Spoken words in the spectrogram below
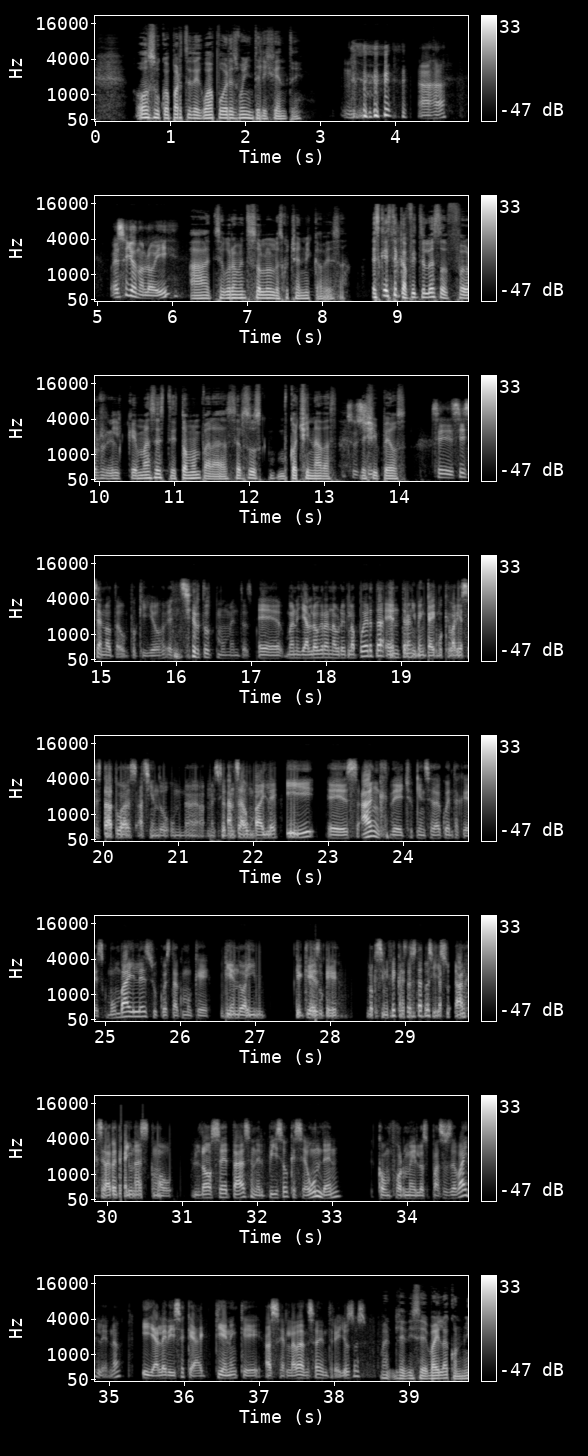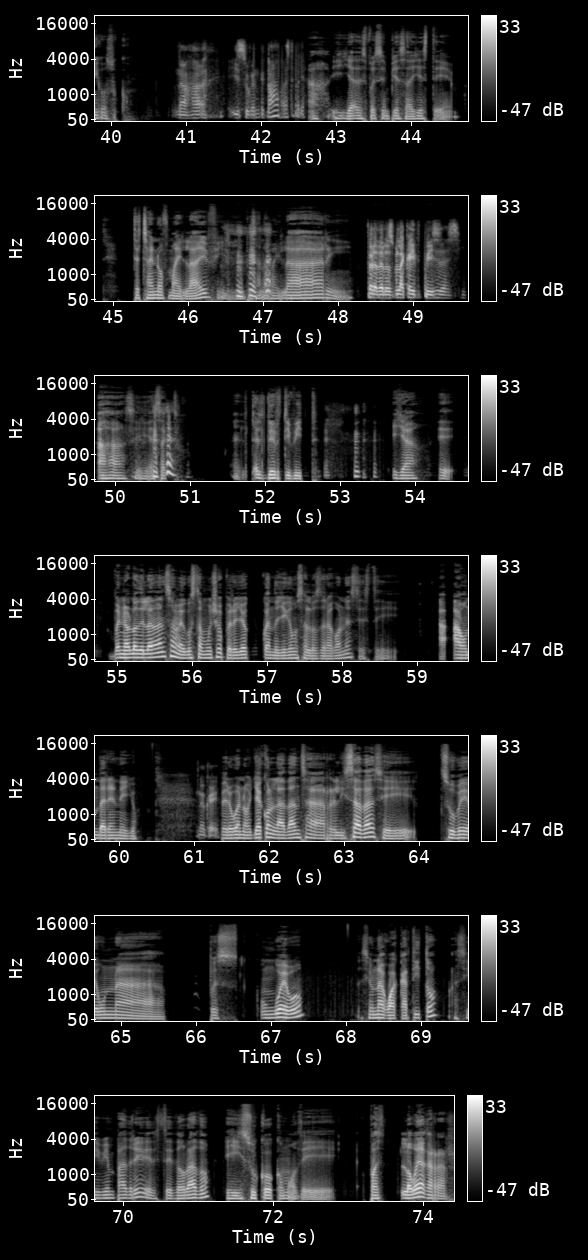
oh Zuko, aparte de guapo, eres muy inteligente. Ajá. Eso yo no lo oí. Ah, seguramente solo lo escuché en mi cabeza. Es que este capítulo es por el que más este toman para hacer sus cochinadas Sus de ship- shipeos. Sí, sí se nota un poquillo en ciertos momentos. Eh, bueno, ya logran abrir la puerta, entran y ven que hay como que varias estatuas haciendo una, danza, un baile. Y es Ang, de hecho, quien se da cuenta que es como un baile. Zuko está como que viendo ahí qué, es lo que, lo significan estas estatuas. Y ya Ang se da cuenta que hay unas como losetas en el piso que se hunden conforme los pasos de baile, ¿no? Y ya le dice que tienen que hacer la danza entre ellos dos. Le dice, baila conmigo, Zuko. Ajá. Y Sugan, no, para allá. Ah, y ya después empieza ahí este The Time of My Life y empiezan a bailar y Pero de los Black Eyed Peas, así. ajá, sí, exacto. El, el Dirty Beat. Y ya eh, bueno, lo de la danza me gusta mucho, pero yo cuando lleguemos a los dragones este ahondaré en ello. Pero bueno, ya con la danza realizada se sube una pues un huevo, así un aguacatito, así bien padre, este dorado y Zuko como de pues lo voy a agarrar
